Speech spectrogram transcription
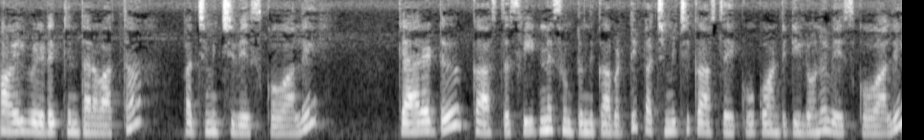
ఆయిల్ వేడెక్కిన తర్వాత పచ్చిమిర్చి వేసుకోవాలి. క్యారెట్ కాస్త స్వీట్నెస్ ఉంటుంది కాబట్టి పచ్చిమిర్చి కాస్త ఎక్కువ క్వాంటిటీలోనే వేసుకోవాలి.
